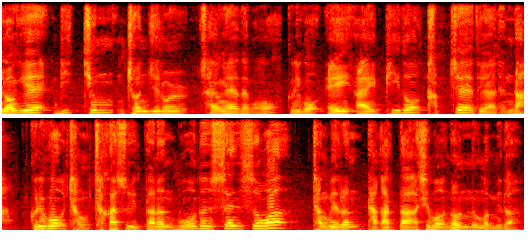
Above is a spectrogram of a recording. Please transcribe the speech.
여기에 리튬 전지를 사용해야 되고 그리고 AIP도 탑재돼야 된다. 그리고 장착할 수 있다는 모든 센서와 장비들은 다 갖다 집어 넣는 겁니다.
